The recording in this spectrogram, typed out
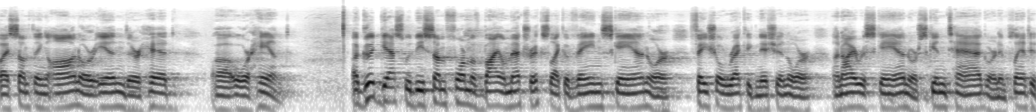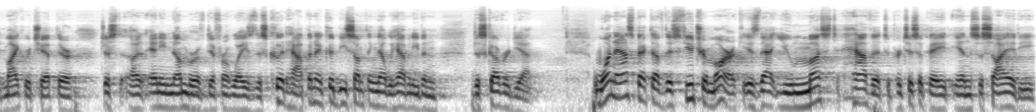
by something on or in their head uh, or hand. A good guess would be some form of biometrics like a vein scan or facial recognition or an iris scan or skin tag or an implanted microchip. There are just uh, any number of different ways this could happen. It could be something that we haven't even discovered yet. One aspect of this future mark is that you must have it to participate in society.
